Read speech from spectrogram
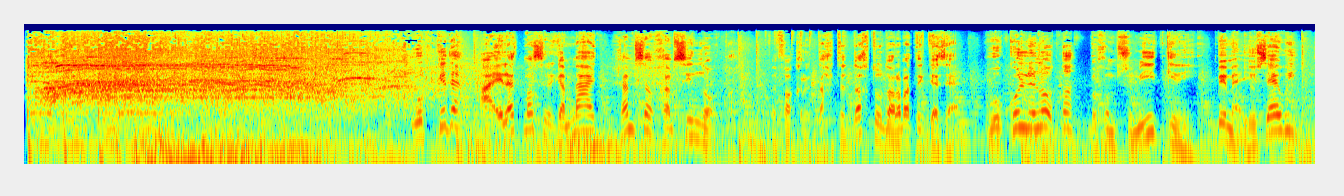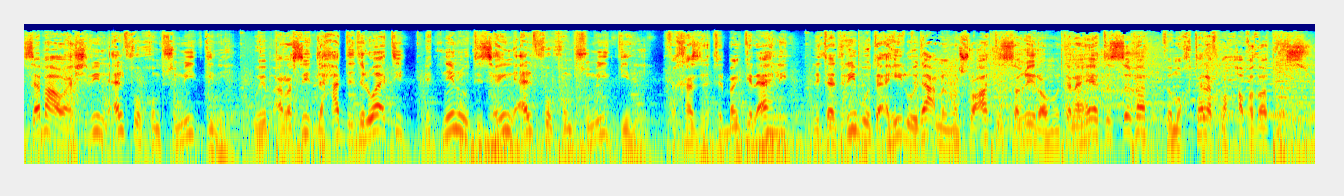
وبكده عائلات مصر جمعت 55 نقطة في فقرة تحت الضغط وضربات الجزاء وكل نقطة ب 500 جنيه. بما يساوي 27500 جنيه ويبقى الرصيد لحد دلوقتي 92500 جنيه. في خزنة البنك الأهلي لتدريب وتأهيل ودعم المشروعات الصغيرة ومتناهية الصغر في مختلف محافظات مصر.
